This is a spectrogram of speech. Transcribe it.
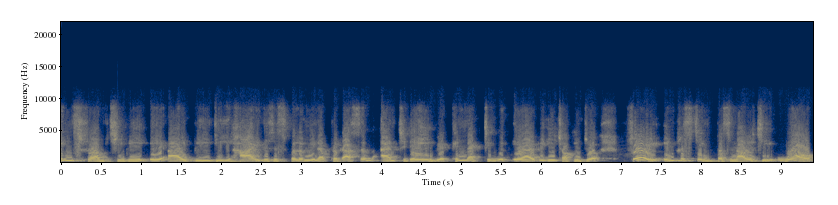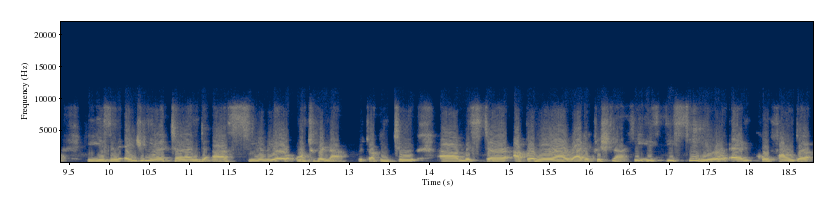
Greetings from TVAIBD. Hi, this is Philomena Pragasam, and today we're connecting with AIBD, talking to a very interesting personality. Well, he is an engineer turned uh, serial entrepreneur. We're talking to uh, Mr. Aprameya Radhakrishna. He is the CEO and co-founder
